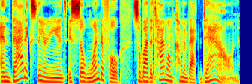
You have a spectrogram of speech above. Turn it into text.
And that experience is so wonderful. So by the time I'm coming back down,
